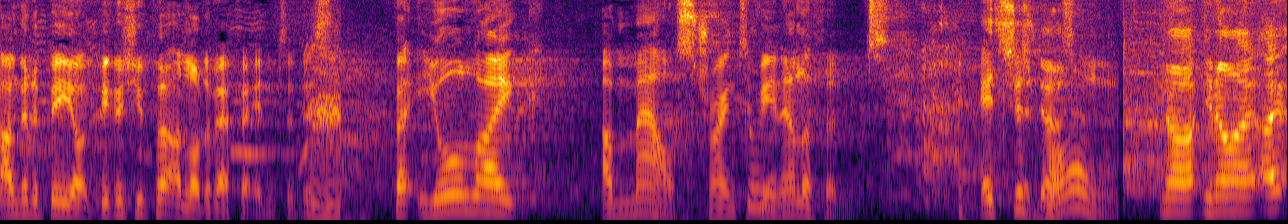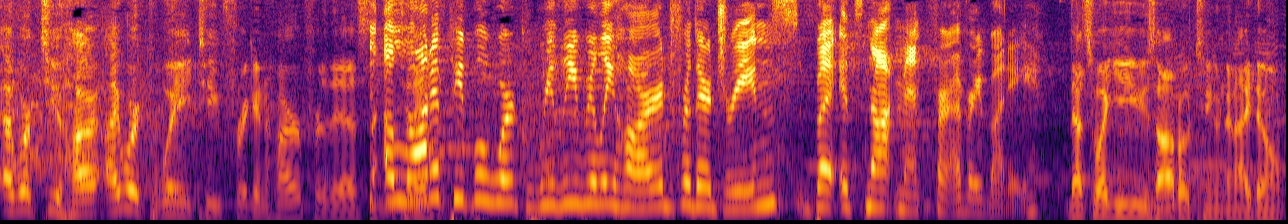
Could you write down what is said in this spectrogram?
I'm going to be uh, because you put a lot of effort into this, mm-hmm. but you're like a mouse trying to be an elephant. It's just It wrong. No, you know, I, I- I worked too hard. I worked way too friggin' hard for this. A lot of people work really, really hard for their dreams, but it's not meant for everybody. That's why you use auto tune and I don't.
